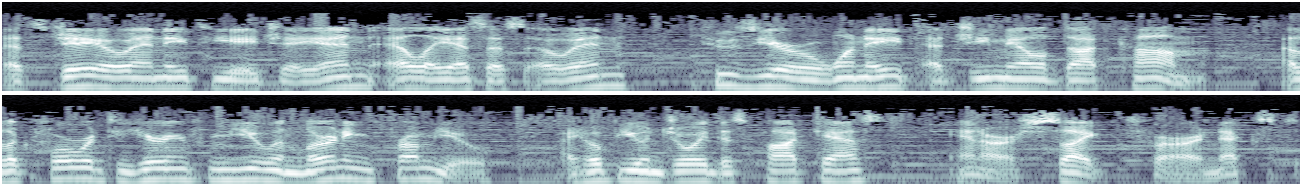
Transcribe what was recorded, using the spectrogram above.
That's J-O-N-A-T-H-A-N-L-A-S-S-O-N 2018 at gmail.com. I look forward to hearing from you and learning from you. I hope you enjoyed this podcast and are psyched for our next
